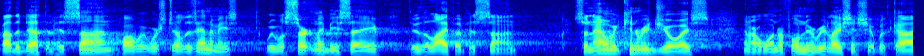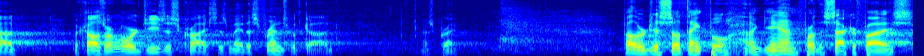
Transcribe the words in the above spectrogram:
by the death of his Son while we were still his enemies, we will certainly be saved through the life of his Son. So now we can rejoice in our wonderful new relationship with God because our Lord Jesus Christ has made us friends with God. Let's pray. Father, we're just so thankful again for the sacrifice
